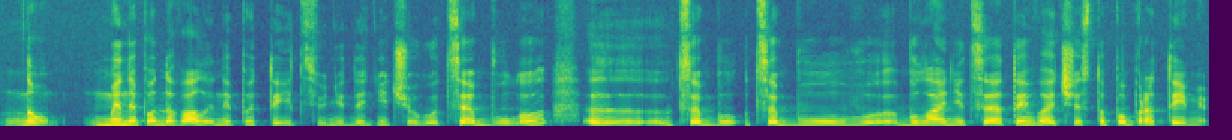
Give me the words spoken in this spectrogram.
ну, ми не подавали ні петицію, ніде нічого. Це було е, це, бу, це був, була ініціатива чисто побратимів.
